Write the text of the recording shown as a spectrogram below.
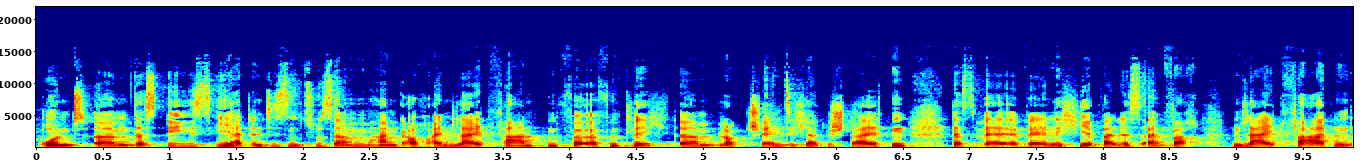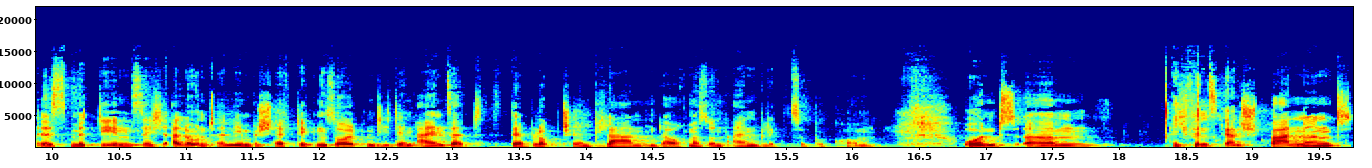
Und ähm, das BSI hat in diesem Zusammenhang auch einen Leitfaden veröffentlicht, ähm, Blockchain sicher gestalten. Das erwähne ich hier, weil es einfach ein Leitfaden ist, mit dem sich alle Unternehmen beschäftigen sollten, die den Einsatz der Blockchain planen, um da auch mal so einen Einblick zu bekommen. Und ähm, ich finde es ganz spannend.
